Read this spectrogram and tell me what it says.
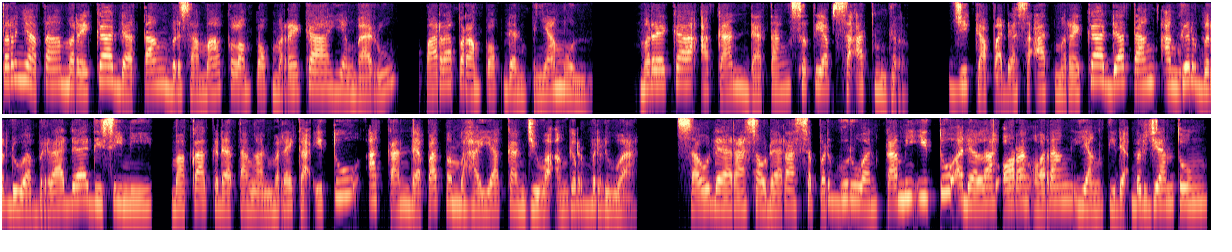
Ternyata mereka datang bersama kelompok mereka yang baru, para perampok dan penyamun. Mereka akan datang setiap saat ngger. Jika pada saat mereka datang Angger berdua berada di sini, maka kedatangan mereka itu akan dapat membahayakan jiwa Angger berdua. Saudara-saudara seperguruan kami itu adalah orang-orang yang tidak berjantung,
